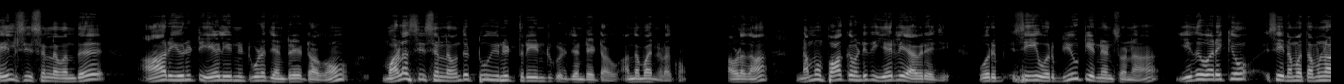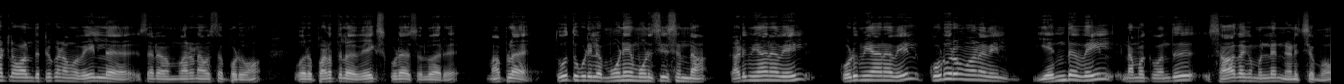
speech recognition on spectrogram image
வெயில் சீசனில் வந்து ஆறு யூனிட் ஏழு யூனிட் கூட ஜென்ரேட் ஆகும். மழை சீசனில் வந்து டூ யூனிட் த்ரீ யூனிட் கூட ஜென்ரேட் ஆகும். அந்த மாதிரி நடக்கும். அவ்வளோதான் நம்ம பார்க்க வேண்டியது இயர்லி ஆவரேஜ் ஒரு சி ஒரு பியூட்டி என்னன்னு சொன்னால் இது வரைக்கும் சி நம்ம தமிழ்நாட்டில் வாழ்ந்துட்டு இருக்கோம். நம்ம வெயிலில் சில மரண அவஸ்தைப்படுவோம் ஒரு படத்தில் வேக்ஸ் கூட சொல்லுவார் மாப்பிள்ள தூத்துக்குடியில் மூணே மூணு சீசன் தான். கடுமையான வெயில் கொடுமையான வெயில் கொடூரமான வெயில். எந்த வெயில் நமக்கு வந்து சாதகம் இல்லைன்னு நினச்சோமோ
